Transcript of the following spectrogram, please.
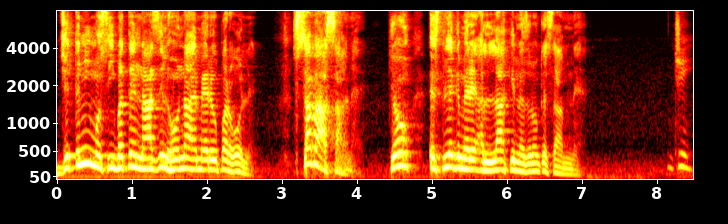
जितनी मुसीबतें नाजिल होना है मेरे ऊपर, हो लें। सब आसान है। क्यों? इसलिए कि मेरे अल्लाह की नज़रों के सामने है। जी।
